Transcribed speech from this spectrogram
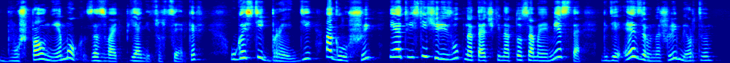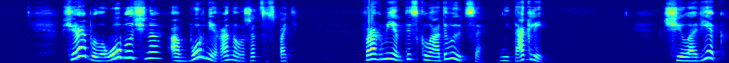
Буш вполне мог зазвать пьяницу в церковь, угостить бренди, оглушить и отвезти через луг на тачке на то самое место, где Эзеру нашли мертвым. Вчера было облачно, а в Борне рано ложатся спать. Фрагменты складываются, не так ли? Человек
